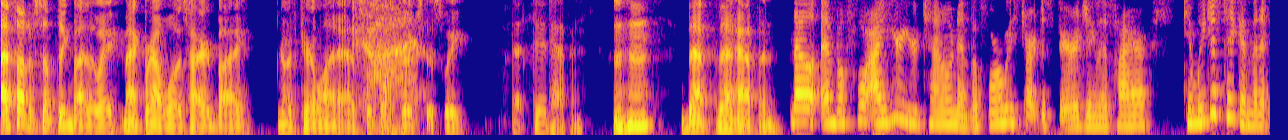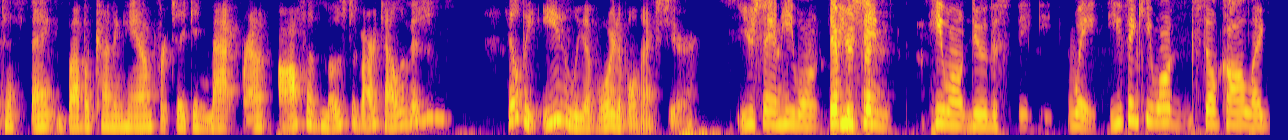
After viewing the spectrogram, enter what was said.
I thought of something, by the way. Mack Brown was hired by North Carolina as football coach this week. That did happen. Mm-hmm. That that happened. No, and before I hear your tone, and before we start disparaging this hire, can we just take a minute to thank Bubba Cunningham for taking Mack Brown off of most of our televisions? He'll be easily avoidable next year. You're saying he won't? If you're you're sick- saying he won't do this? Wait, you think he won't still call like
